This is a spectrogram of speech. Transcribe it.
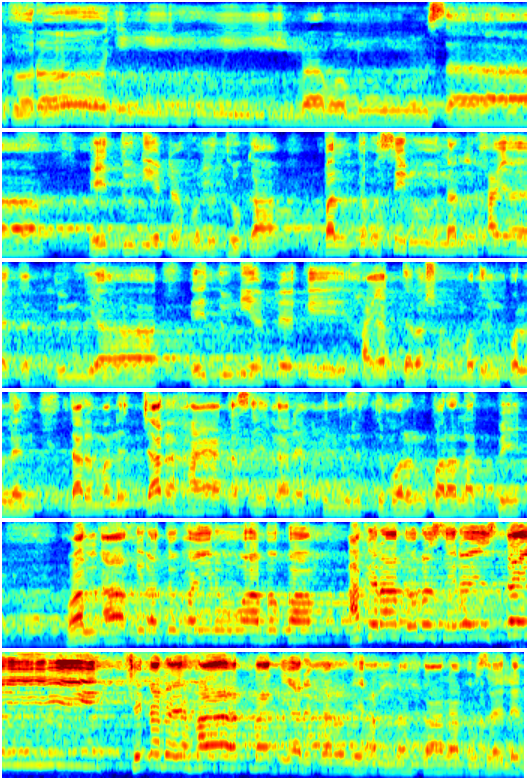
إبراهيم وموسى এই দুনিয়াটা হলো ধোকা বালতে সিরুনাল হায়াত দুনিয়া এই দুনিয়াটাকে হায়াত দ্বারা সম্বোধন করলেন। তার মানে যার হায়াত আছে তার একদিন মৃত্যুবরণ করা লাগবে। ওয়াল আখিরাতু খায়রু ওয়া আবকা। আখিরাত হলো চিরস্থায়ী। সেখানে হায়াত না দেওয়ার কারণে আল্লাহ তাআলা বুঝাইলেন,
